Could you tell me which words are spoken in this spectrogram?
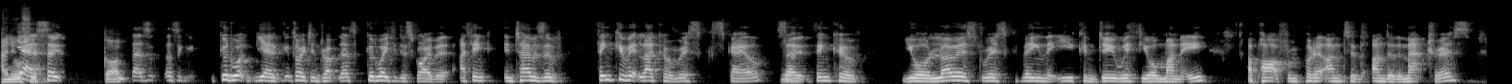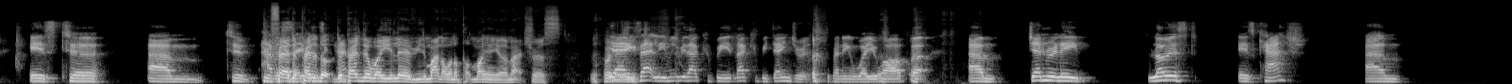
And you'll Yeah, see, so go on. that's that's a good way. Yeah, sorry to interrupt. That's a good way to describe it. I think in terms of think of it like a risk scale. So Yeah. think of your lowest risk thing that you can do with your money, apart from put it under under the mattress, is to um to be fair, depending, account. depending on where you live, you might not want to put money on your mattress. yeah, exactly. Maybe that could be that could be dangerous depending on where you are. But um, generally, lowest is cash. Um,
